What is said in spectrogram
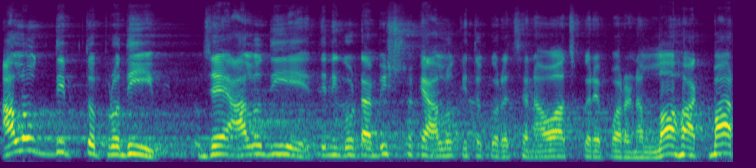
আলোকদীপ্ত প্রদীপ, যে আলো দিয়ে তিনি গোটা বিশ্বকে আলোকিত করেছেন। আওয়াজ করে পড়েন আল্লাহ আকবার।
